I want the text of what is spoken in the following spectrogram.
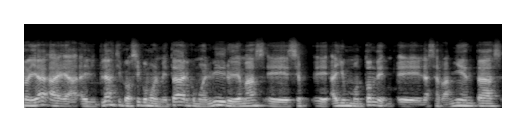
En realidad, el plástico, así como el metal, como el vidrio y demás, eh, eh, hay un montón de eh, las herramientas,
